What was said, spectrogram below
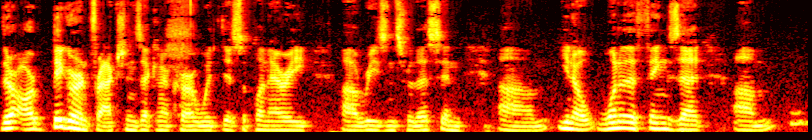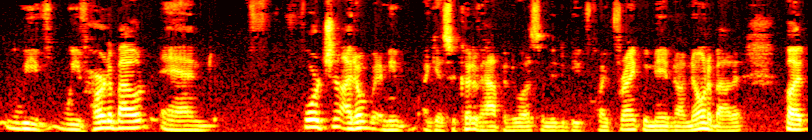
there are bigger infractions that can occur with disciplinary uh, reasons for this, and um, you know, one of the things that um, we've we've heard about, and fortunately, I don't. I mean, I guess it could have happened to us. I mean, to be quite frank, we may have not known about it, but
